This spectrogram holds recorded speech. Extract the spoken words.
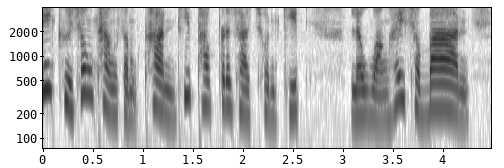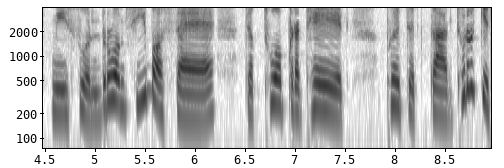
นี่คือช่องทางสำคัญที่พักประชาชนคิด และหวังให้ชาวบ้านมีส่วนร่วมชี้เบาะแสจากทั่วประเทศ เพื่อจัดการธุรกิจ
